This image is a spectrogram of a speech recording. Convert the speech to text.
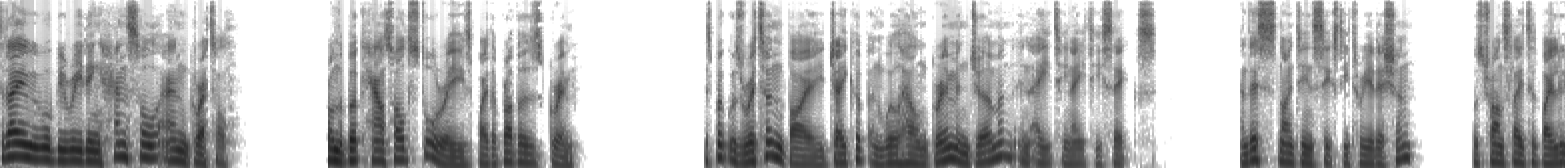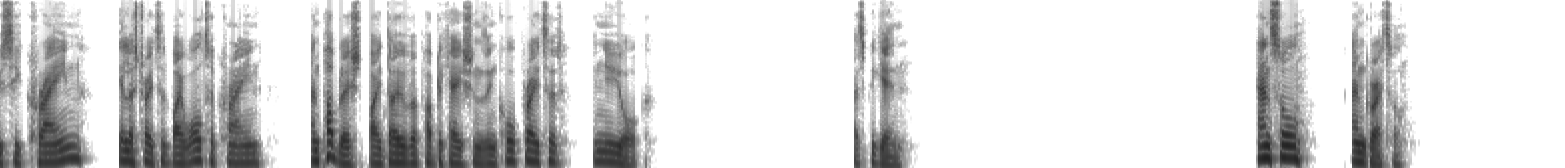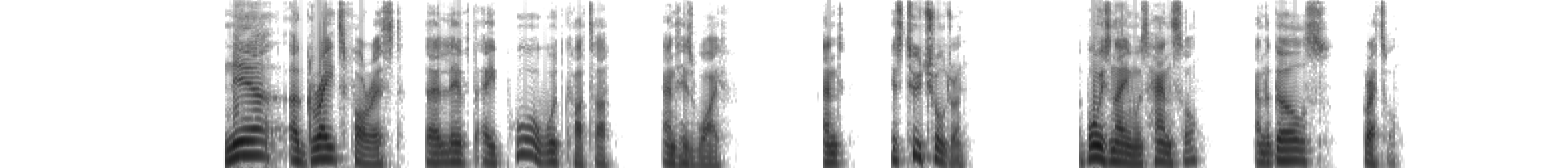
Today we will be reading Hansel and Gretel from the book Household Stories by the Brothers Grimm. This book was written by Jacob and Wilhelm Grimm in German in 1886, and this 1963 edition was translated by Lucy Crane, illustrated by Walter Crane, and published by Dover Publications Incorporated in New York. Let's begin. Hansel and Gretel. Near a great forest there lived a poor woodcutter and his wife, and his two children. The boy's name was Hansel, and the girl's Gretel.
